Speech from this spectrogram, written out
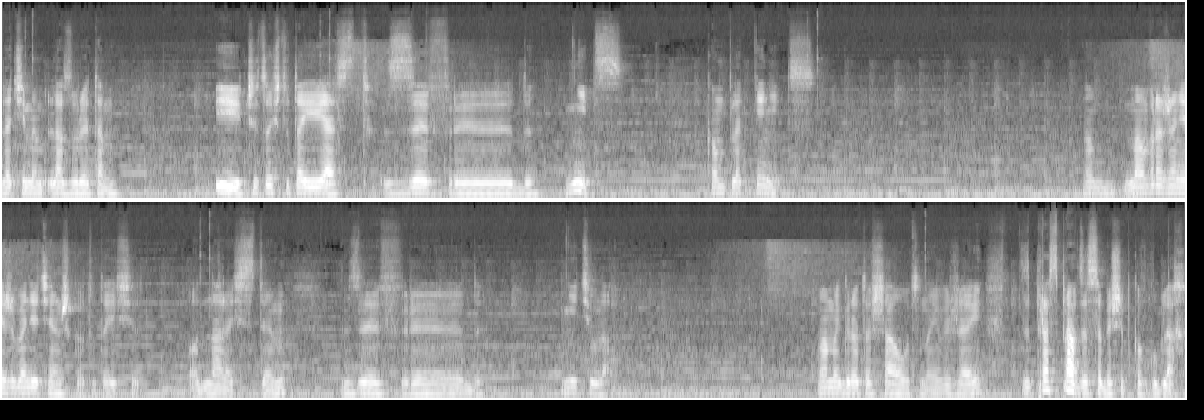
Lecimy lazurytem. I czy coś tutaj jest? Zyfryd. Nic. Kompletnie nic. No, mam wrażenie, że będzie ciężko tutaj się odnaleźć z tym. Zyfryd. Niciula. Mamy grotę szału co najwyżej. Spra- sprawdzę sobie szybko w Google'ach.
